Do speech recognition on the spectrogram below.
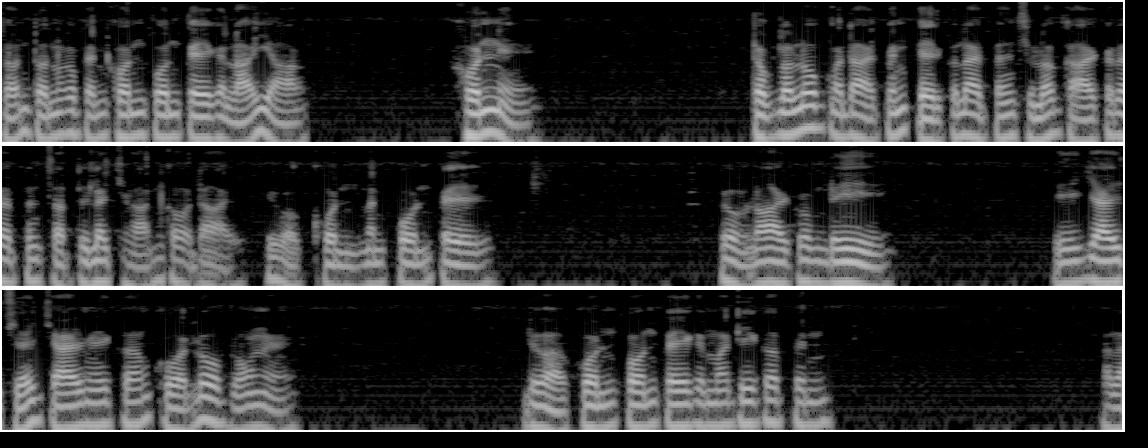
สอนตนก็เป็นคนปนเปกันหลายอย่าง คนนี่ ตกนรกก็ได้ เป็นเปรตก็ได้ เป็นสุรกายก็ได้ เป็นสัตว์ดิลฉานก็ได้ที่ว่าคนมันปนเปร่วมร้ายร่วมดีดีใจเสียใจมีความโกรธโลภหลงเนี่ยด้วยว่าคนปนเปกันบางทีก็เป็น อะไร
